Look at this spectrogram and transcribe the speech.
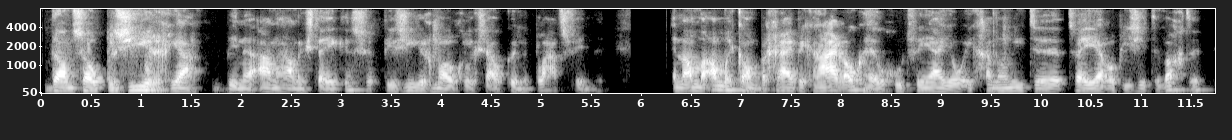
dan zo plezierig, ja, binnen aanhalingstekens, plezierig mogelijk zou kunnen plaatsvinden. En aan de andere kant begrijp ik haar ook heel goed van, ja joh, ik ga nog niet eh, twee jaar op je zitten wachten.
